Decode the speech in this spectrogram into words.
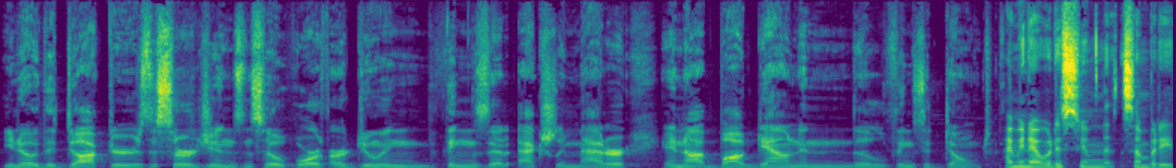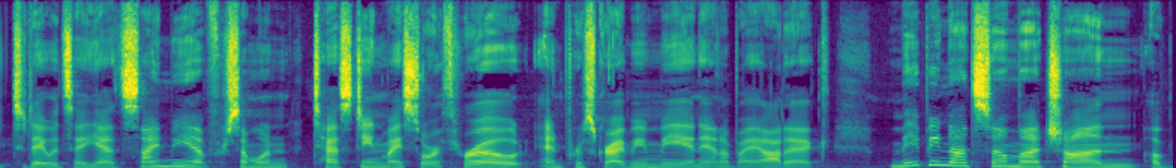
you know, the doctors, the surgeons, and so forth are doing the things that actually matter and not bogged down in the things that don't. I mean, I would assume that somebody today would say, yeah, sign me up for someone testing my sore throat and prescribing me an antibiotic Maybe not so much on a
